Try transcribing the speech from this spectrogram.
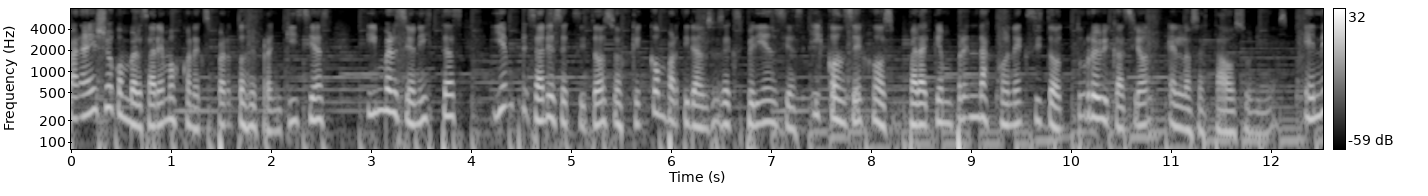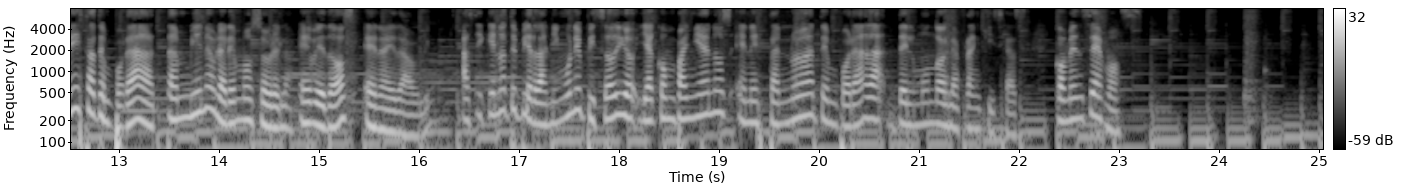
Para ello conversaremos con expertos de franquicias, inversionistas y empresarios exitosos que compartirán sus experiencias y consejos para que emprendas con éxito tu reubicación en los Estados Unidos. En esta temporada también hablaremos sobre la EB2 en IW. Así que no te pierdas ningún episodio y acompáñanos en esta nueva temporada del mundo de las franquicias. Comencemos.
